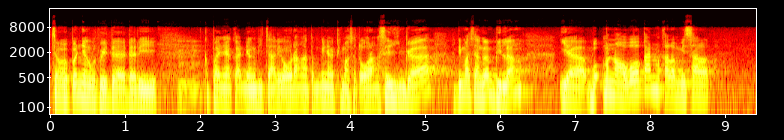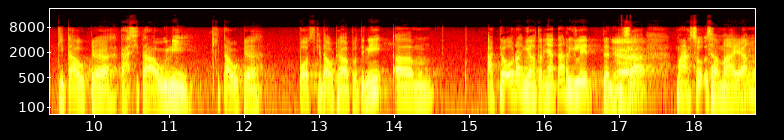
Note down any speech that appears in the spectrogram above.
jawaban yang berbeda dari Mm-mm. kebanyakan yang dicari orang atau mungkin yang dimaksud orang sehingga tadi Mas Angga bilang ya mbok menowo kan kalau misal kita udah kasih tahu nih kita udah post kita udah upload ini em, ada orang yang ternyata relate dan Ya. bisa masuk sama yang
